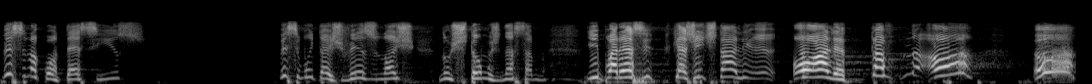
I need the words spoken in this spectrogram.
Vê se não acontece isso. Vê se muitas vezes nós não estamos nessa. E parece que a gente está ali. Olha, tá. Oh, oh.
